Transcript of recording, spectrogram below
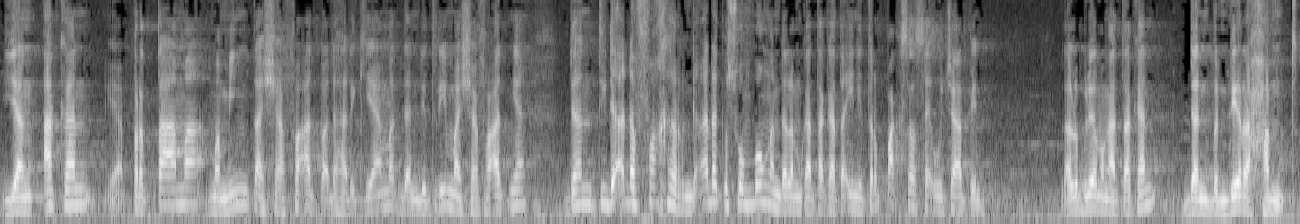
yang akan ya, pertama meminta syafaat pada hari kiamat dan diterima syafaatnya dan tidak ada fakhr, nggak ada kesombongan dalam kata-kata ini terpaksa saya ucapin. Lalu beliau mengatakan dan bendera hamd,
